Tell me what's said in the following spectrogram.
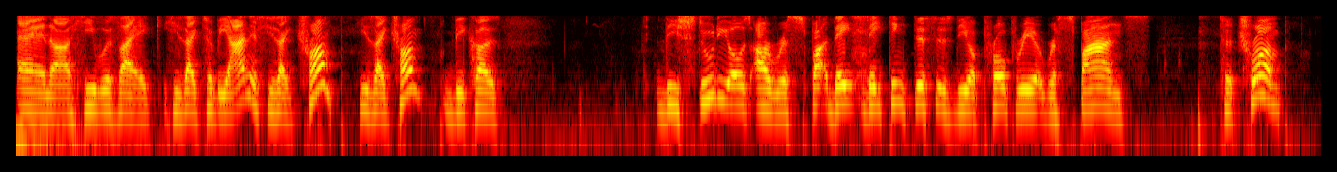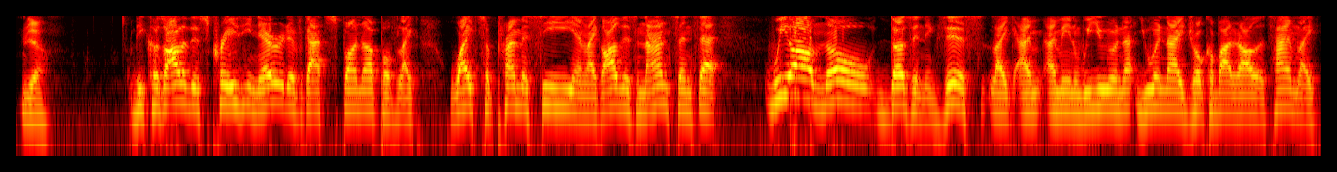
and uh he was like he's like to be honest he's like Trump he's like Trump because these studios are resp- they they think this is the appropriate response to Trump Yeah. because all of this crazy narrative got spun up of like white supremacy and like all this nonsense that we all know doesn't exist. Like I, I mean, we you and you and I joke about it all the time. Like,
